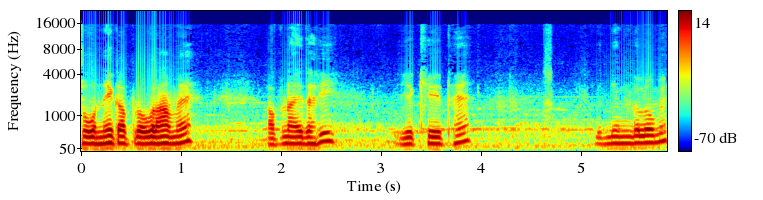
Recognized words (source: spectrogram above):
सोने का प्रोग्राम है। अपना इधर ही, ये खेत है, जंगलों में।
